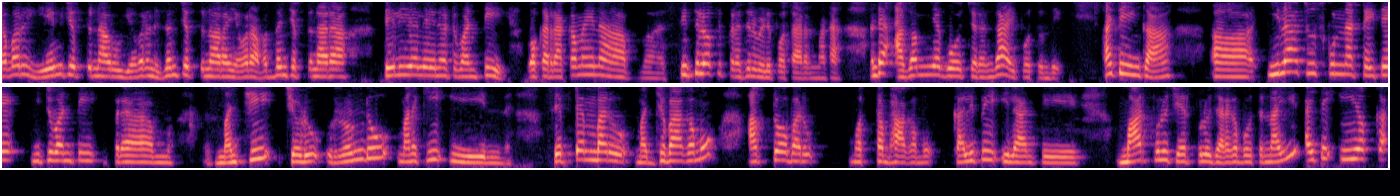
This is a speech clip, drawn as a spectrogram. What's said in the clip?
ఎవరు ఏమి చెప్తున్నారు? ఎవరు నిజం చెప్తున్నారా? ఎవరు అబద్ధం చెప్తున్నారా? తెలియలేనటువంటి ఒక రకమైన స్థితిలోకి ప్రజలు వెళ్ళిపోతారనమాట అంటే అగమ్య గోచరంగా అయిపోతుంది. అయితే ఇంకా ఇలా చూసుకున్నట్టయితే ఇటువంటి ప్ర మంచి చెడు రెండు మనకి ఈ సెప్టెంబరు మధ్య భాగము అక్టోబరు మొత్త భాగము కలిపి ఇలాంటి మార్పులు చేర్పులు జరగబోతున్నాయి. అయితే ఈ యొక్క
